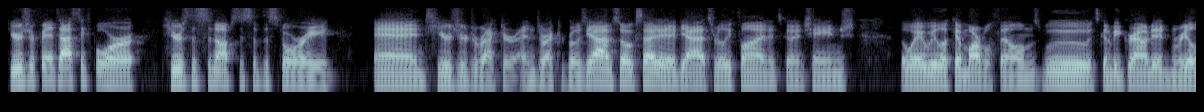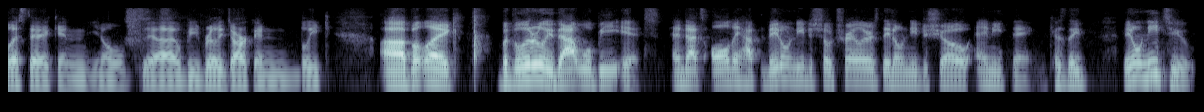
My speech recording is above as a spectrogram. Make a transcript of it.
here's your Fantastic Four, here's the synopsis of the story and here's your director and director goes, "Yeah, I'm so excited. Yeah, it's really fun. It's going to change the way we look at Marvel films. Woo, it's going to be grounded and realistic, and you know, uh, it'll be really dark and bleak. Uh, but like, but literally, that will be it, and that's all they have to. They don't need to show trailers. They don't need to show anything because they they don't need to.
